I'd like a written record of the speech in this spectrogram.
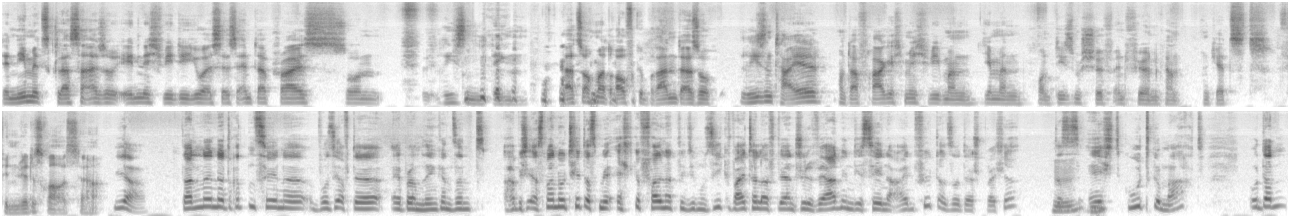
der Nimitz-Klasse, also ähnlich wie die USS Enterprise, so ein Riesending. da hat's auch mal drauf gebrannt, also Riesenteil. Und da frage ich mich, wie man jemanden von diesem Schiff entführen kann. Und jetzt finden wir das raus, ja. Ja. Dann in der dritten Szene, wo sie auf der Abraham Lincoln sind, habe ich erstmal notiert, dass mir echt gefallen hat, wie die Musik weiterläuft, während Jules Verne in die Szene einführt, also der Sprecher. Das mhm. ist echt gut gemacht. Und dann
